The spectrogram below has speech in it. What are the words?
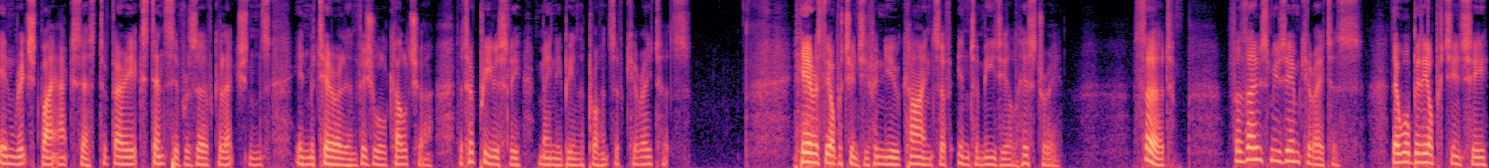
enriched by access to very extensive reserve collections in material and visual culture that have previously mainly been the province of curators. Here is the opportunity for new kinds of intermedial history. Third, for those museum curators, there will be the opportunity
